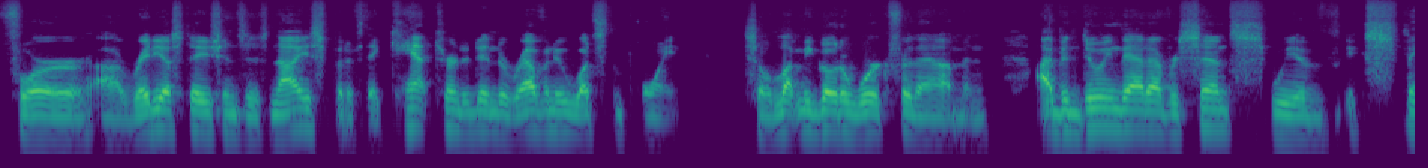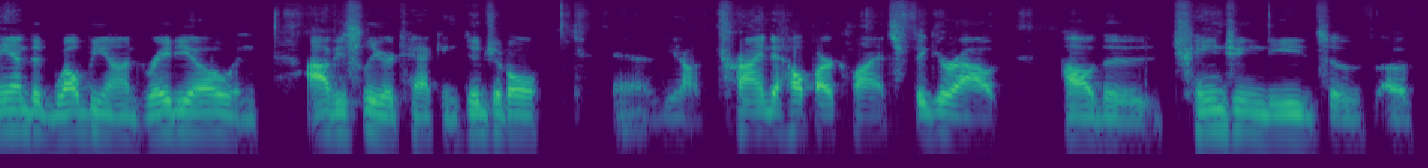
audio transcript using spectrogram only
for uh, radio stations is nice, but if they can't turn it into revenue, what's the point? So let me go to work for them. And I've been doing that ever since. We have expanded well beyond radio and obviously are attacking digital and you know trying to help our clients figure out how the changing needs of, of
